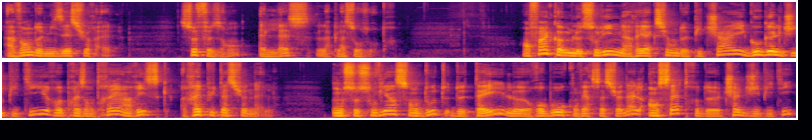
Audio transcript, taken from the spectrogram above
avant de miser sur elle. Ce faisant, elle laisse la place aux autres. Enfin, comme le souligne la réaction de Pichai, Google GPT représenterait un risque réputationnel. On se souvient sans doute de Tay, le robot conversationnel ancêtre de ChatGPT,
